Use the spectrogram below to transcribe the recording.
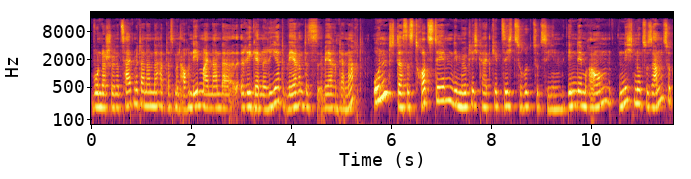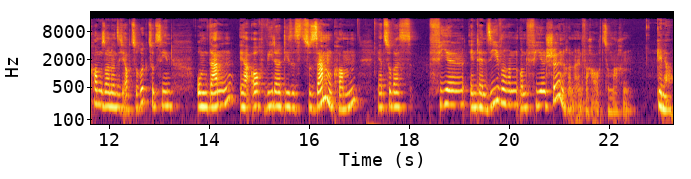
wunderschöne Zeit miteinander hat, dass man auch nebeneinander regeneriert während, des, während der Nacht. Und dass es trotzdem die Möglichkeit gibt, sich zurückzuziehen in dem Raum, nicht nur zusammenzukommen, sondern sich auch zurückzuziehen, um dann ja auch wieder dieses Zusammenkommen ja zu was viel intensiveren und viel schöneren einfach auch zu machen. Genau.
